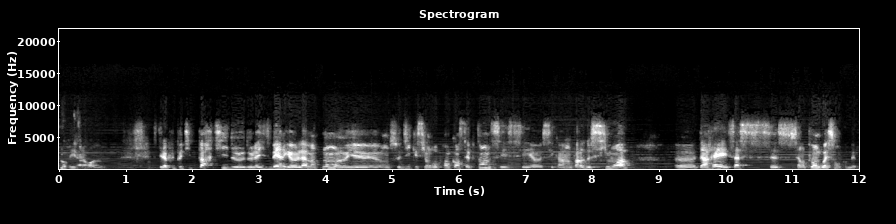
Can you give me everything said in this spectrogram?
pleurer. Alors, c'était la plus petite partie de, de l'iceberg. Là, maintenant, euh, on se dit que si on reprend qu'en septembre, c'est euh, c'est quand même, on parle de six mois euh, d'arrêt, et ça, c'est c'est un peu angoissant quand même.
